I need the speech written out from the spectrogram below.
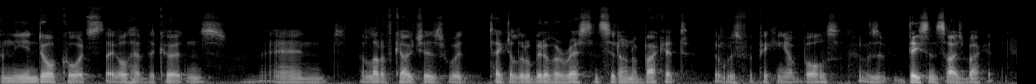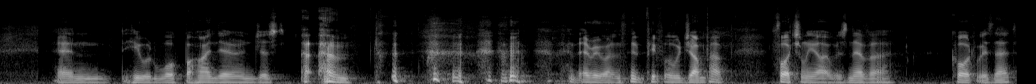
in the indoor courts, they all have the curtains, and a lot of coaches would take a little bit of a rest and sit on a bucket that was for picking up balls. It was a decent sized bucket and he would walk behind there and just and everyone people would jump up. Fortunately i was never caught with that.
